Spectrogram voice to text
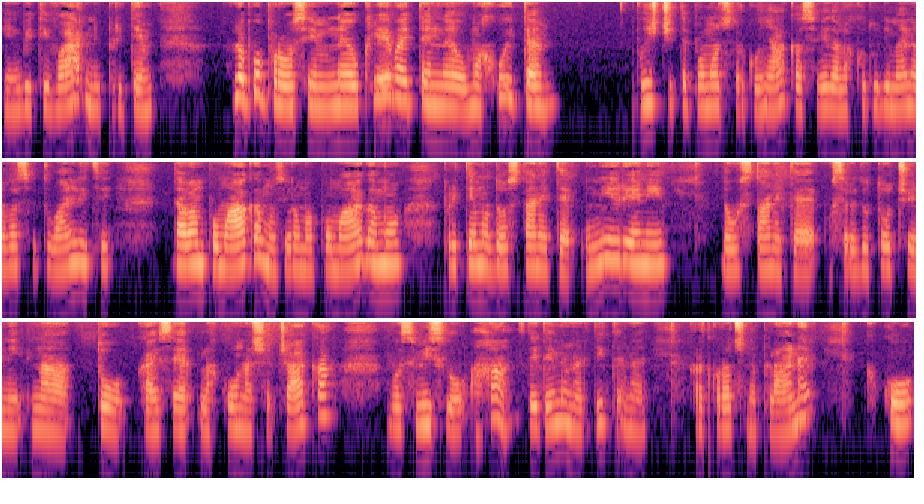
in biti varni pri tem. Lepo prosim, ne oklevajte, ne omahujte, poiščite pomoč strokovnjaka, seveda lahko tudi mene v svetovalnici, da vam pomagam oziroma pomagamo pri tem, da ostanete umirjeni, da ostanete osredotočeni na to, kaj se lahko nas še čaka, v smislu, ah, zdaj dajmo narediti, ne, kratkoročne plane, kako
